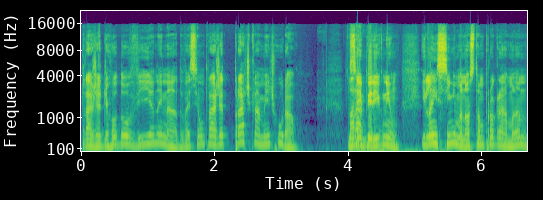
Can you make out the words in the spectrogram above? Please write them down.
trajeto de rodovia nem nada, vai ser um trajeto praticamente rural. Sem perigo nenhum. E lá em cima, nós estamos programando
